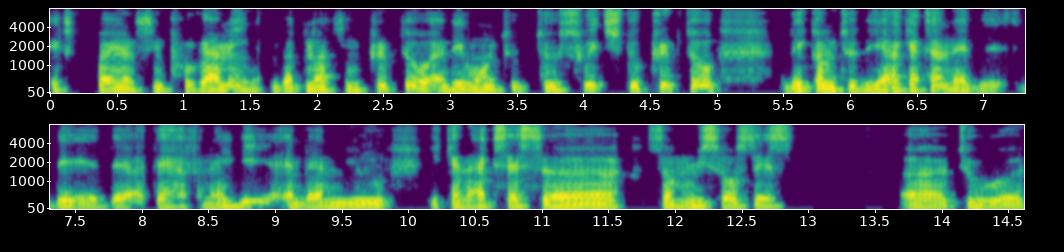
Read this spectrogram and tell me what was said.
experience in programming but not in crypto and they want to, to switch to crypto they come to the hackathon and they, they, they have an idea and then you you can access uh, some resources to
